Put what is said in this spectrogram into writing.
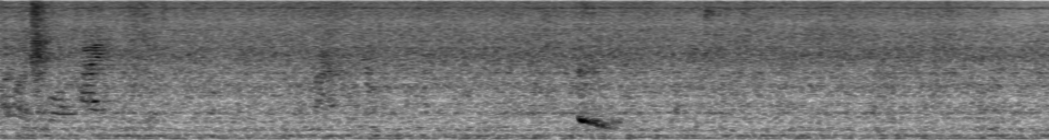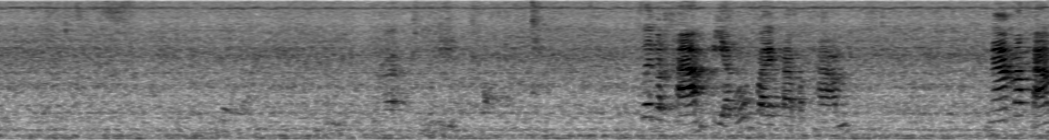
อร่อยบอกใครใส่มะขามเปียกล งไปค่ะมะขาม น้ำมะขาม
